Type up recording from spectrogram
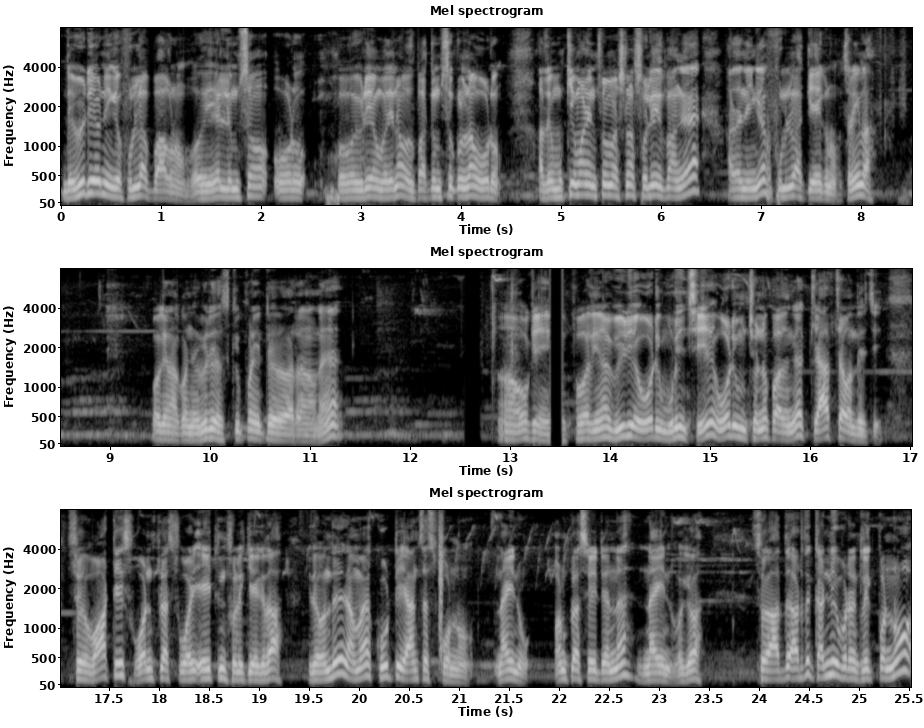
இந்த வீடியோ நீங்கள் ஃபுல்லாக பார்க்கணும். ஒரு ஏழு நிமிஷம் ஓடும். ஒவ்வொரு வீடியோ பார்த்தீங்கன்னா ஒரு பத்து நிமிஷத்துக்குள்ள தான் ஓடும். அது முக்கியமான இன்ஃபர்மேஷன்லாம் சொல்லியிருப்பாங்க. அதை நீங்கள் ஃபுல்லாக கேட்கணும் சரிங்களா? ஓகே நான் கொஞ்சம் வீடியோ ஸ்கிப் பண்ணிவிட்டு வரேன் நான். ஓகே இப்போ பார்த்தீங்கன்னா வீடியோ ஓடி முடிஞ்சு ஓடி முடிச்சோன்னே பாருங்கள் கேப்சா வந்துச்சு so what is one plus y எயிட்னு சொல்லி கேட்குதா இதை வந்து நம்ம கூட்டி ஆன்சர்ஸ் போடணும். நைன் ஒன் ப்ளஸ் எயிட் என்ன? நைன் ஓகேவா ஸோ அது அடுத்து கன்னியூ பட்டன் கிளிக் பண்ணணும்.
